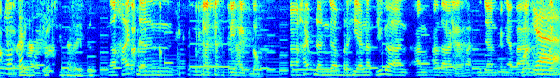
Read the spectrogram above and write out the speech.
Belum tentu sih. nge-hype dan cacat di hype dong. Nge-hype dan nggak berkhianat juga an- an- antara Iya. ekspektasi dan kenyataan. Ya.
